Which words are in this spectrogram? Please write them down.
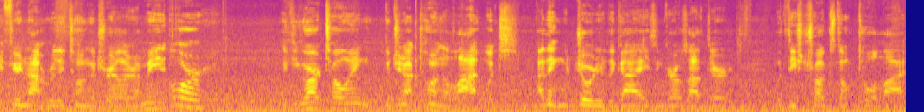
if you're not really towing a trailer. I mean, or if you are towing, but you're not towing a lot, which I think majority of the guys and girls out there with these trucks don't tow a lot.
